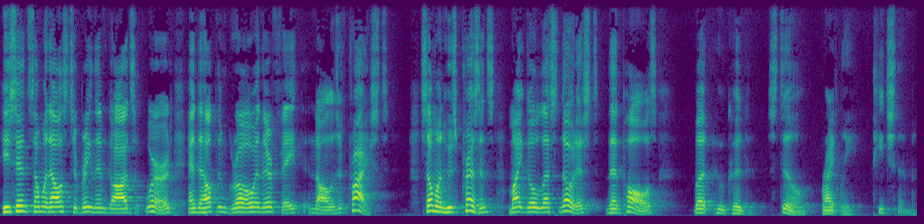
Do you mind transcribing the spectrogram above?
He sent someone else to bring them God's word and to help them grow in their faith and knowledge of Christ. Someone whose presence might go less noticed than Paul's, but who could still rightly teach them.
